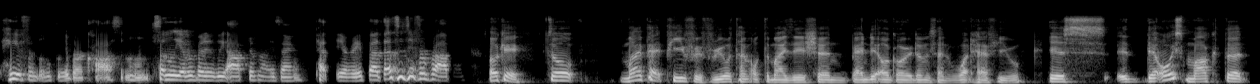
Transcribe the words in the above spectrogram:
pay for those labor costs. And suddenly everybody will be optimizing pet theory, but that's a different problem. Okay, so my pet peeve with real-time optimization, bandit algorithms, and what have you is it, they're always marketed.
